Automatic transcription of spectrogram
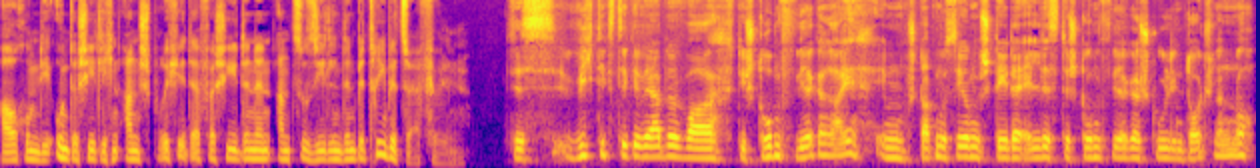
auch um die unterschiedlichen Ansprüche der verschiedenen anzusiedelnden Betriebe zu erfüllen. Das wichtigste Gewerbe war die Strumpfwirkerei. Im Stadtmuseum steht der älteste Strumpfwirkerstuhl in Deutschland noch.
